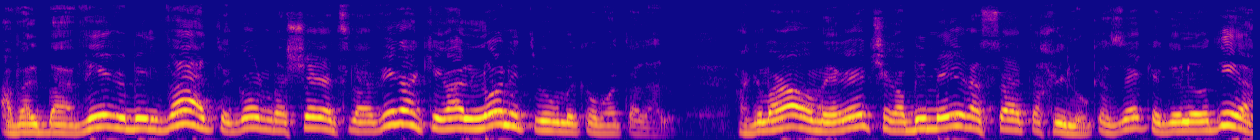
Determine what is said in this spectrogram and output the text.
אבל באוויר בלבד, כגון בשרץ לאוויר הקירה, לא נטמעו מקומות הללו. הגמרא אומרת שרבי מאיר עשה את החילוק הזה כדי להודיע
